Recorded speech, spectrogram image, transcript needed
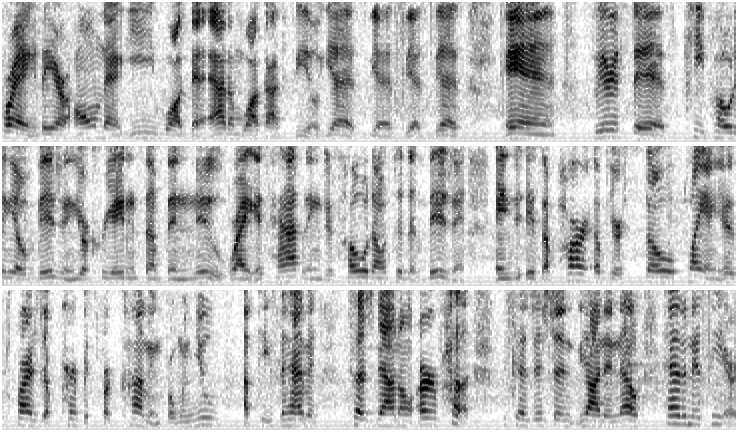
pray. They are on that Eve walk, that Adam walk, I feel. Yes, yes, yes, yes. And Spirit says, keep holding your vision. You're creating something new, right? It's happening. Just hold on to the vision. And it's a part of your soul plan. It's part of your purpose for coming. For when you, a piece of heaven, touch down on earth, huh? Because just should y'all didn't know, heaven is here.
